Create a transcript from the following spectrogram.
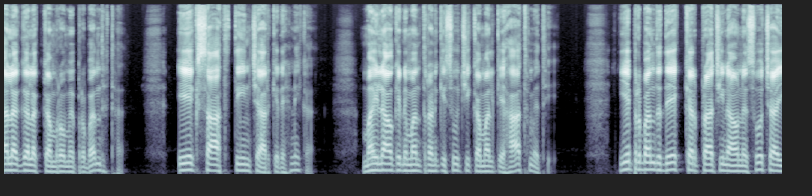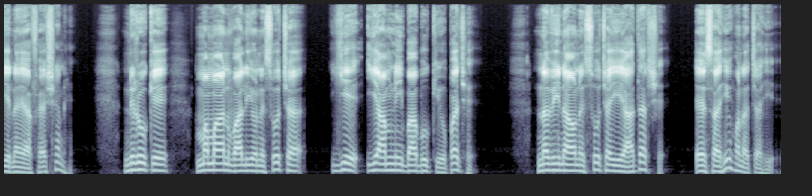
अलग अलग कमरों में प्रबंध था। एक साथ तीन चार के रहने का। महिलाओं के निमंत्रण की सूची कमल के हाथ में थी। ये प्रबंध देखकर प्राचीनाओं ने सोचा, ये नया फ़ैशन है। निरु के ममान वालियों ने सोचा, ये यामिनी बाबू की उपज है। नवीनाओं ने सोचा, ये आदर्श है, ऐसा ही होना चाहिए।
